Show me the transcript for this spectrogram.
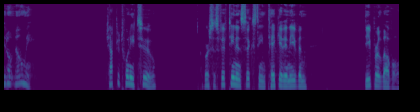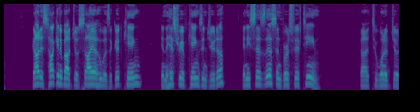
you don't know me. Chapter 22, verses 15 and 16 take it an even deeper level. God is talking about Josiah, who was a good king in the history of kings in Judah. And he says this in verse 15 uh, to one of jo-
